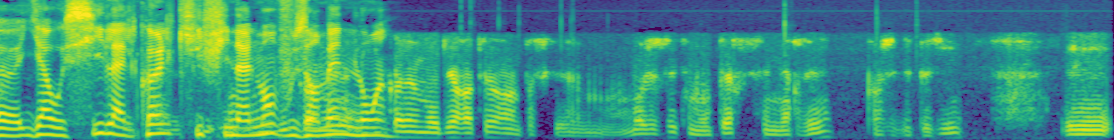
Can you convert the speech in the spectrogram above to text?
euh, il y a aussi l'alcool qui finalement vous quand emmène même- loin. quand même modérateur, hein, parce que moi je sais que mon père s'énervait quand j'étais petit et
